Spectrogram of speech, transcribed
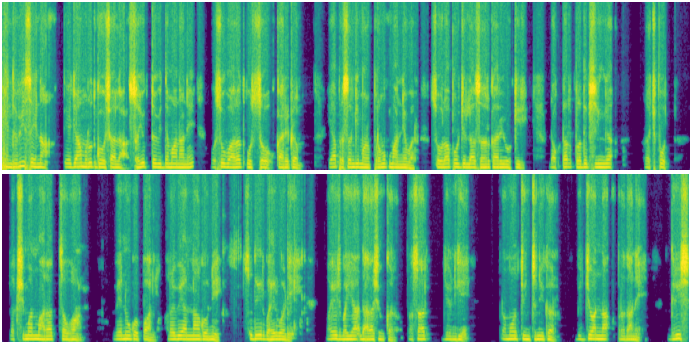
हिंदवी सेना तेजामृत गोशाला संयुक्त विद्यमानाने वसुभारत उत्सव कार्यक्रम. या प्रसंगी प्रमुख मान्यवर सोलापूर जिल्हा सहकारी वकील डॉक्टर प्रदीप सिंग राजपूत लक्ष्मण महाराज चव्हाण वेणुगोपाल रवी अण्णा गोने सुधीर भैरवडे महेश भैया दादाशंकर प्रसाद झेंडगे प्रमोद चिंचणीकर बिज्जू अण्णा प्रधाने गिरीश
